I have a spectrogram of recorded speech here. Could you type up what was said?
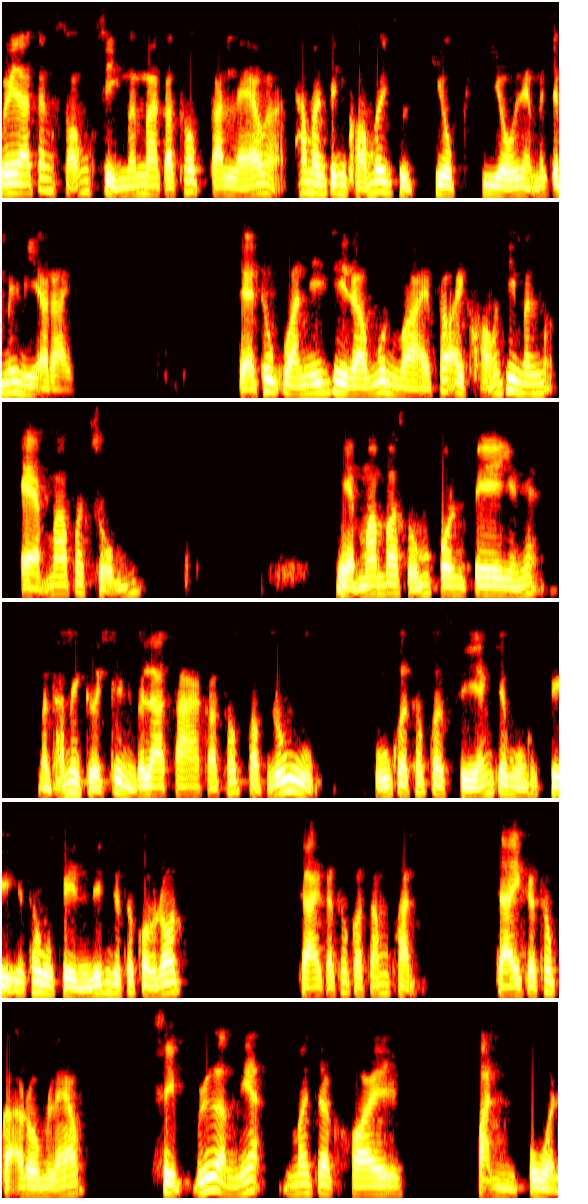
เวลาทั้งสองสิ่งมันมากระทบกันแล้วอะ ถ้ามันเป็นของบริสุทธิ์เพียวๆเนี่ยมันจะไม่มีอะไร แต่ทุกวันนี้ที่เราวุ่นวาย เพราะไอ้ของที่มันแอบมาผสมแอบมาผสมปนเปอย่างเนี้ย มันทำให้เกิดขึ้นเวลาตากระทบกับรูป หูกระทบกับเสียงจมูกกระทบกับกลิ่นลิ้นกระทบกับรสใจกระทบกับสัมผัส ใจกระทบกับอารมณ์แล้วสิบเรื่องเนี้ยมันจะคอยปั่นป่วน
